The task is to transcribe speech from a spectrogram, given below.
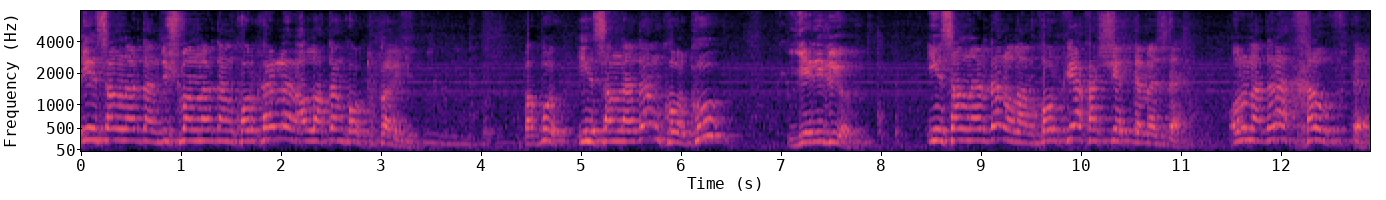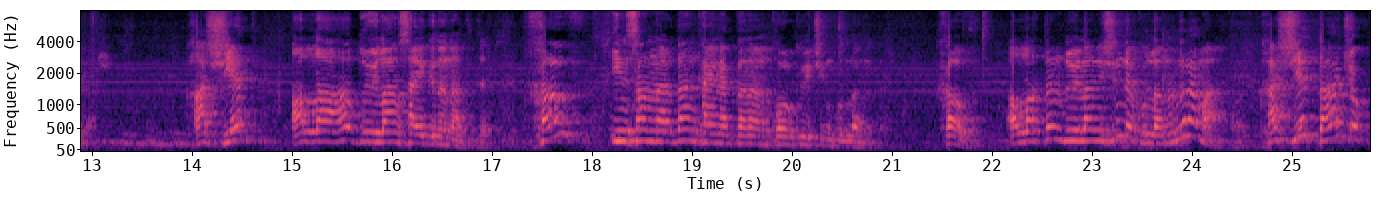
insanlardan, düşmanlardan korkarlar Allah'tan korktukları gibi. Bak bu insanlardan korku yeriliyor. İnsanlardan olan korkuya haşyet demezler. Onun adına havf derler. Haşyet Allah'a duyulan saygının adıdır. Havf insanlardan kaynaklanan korku için kullanılır. Havf. Allah'tan duyulan için de kullanılır ama haşyet daha çok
